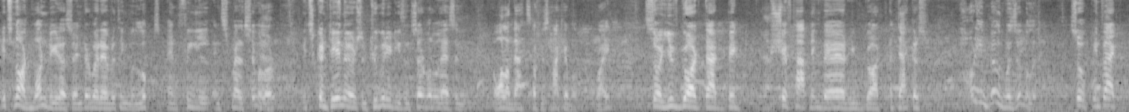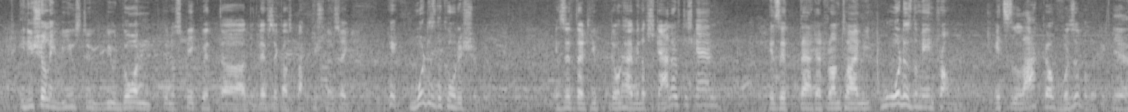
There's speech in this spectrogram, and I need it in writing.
it's not one data center where everything will look and feel and smell similar. It's containers and Kubernetes and serverless and all of that stuff is hackable, right? So you've got that big shift happening there. You've got attackers. How do you build visibility? So in fact, initially we used to we would go and you know speak with uh, the DevSecOps practitioners saying, hey, what is the core issue? Is it that you don't have enough scanners to scan? Is it that at runtime, what is the main problem? It's lack of visibility, Yeah.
